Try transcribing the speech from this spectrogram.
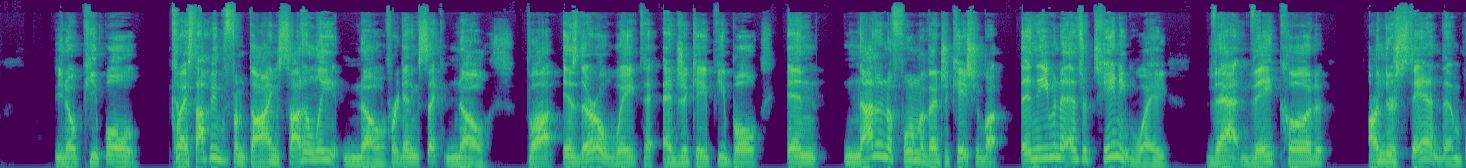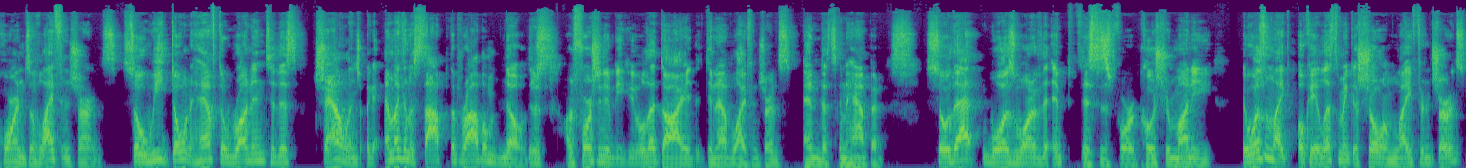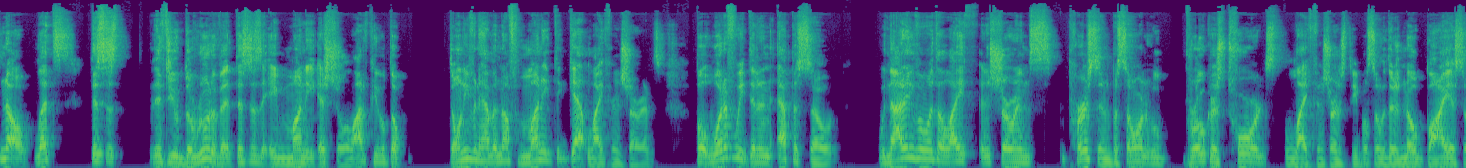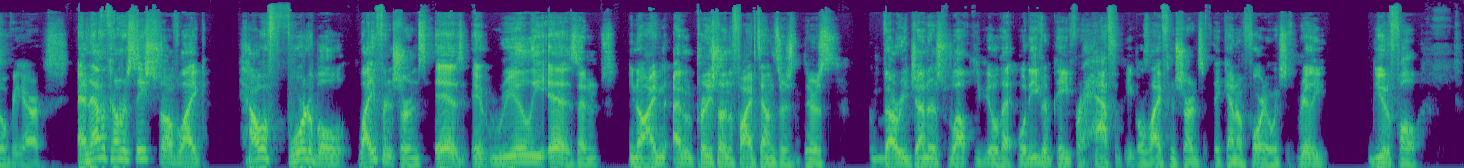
you know, people? Can I stop people from dying suddenly? No. For getting sick? No. But is there a way to educate people in not in a form of education, but in even an entertaining way that they could understand the importance of life insurance. So we don't have to run into this challenge. Like, am I going to stop the problem? No. There's unfortunately going to be people that die that didn't have life insurance, and that's going to happen. So that was one of the impetuses for Kosher Money. It wasn't like, okay, let's make a show on life insurance. No, let's. This is if you the root of it. This is a money issue. A lot of people don't don't even have enough money to get life insurance. But what if we did an episode not even with a life insurance person, but someone who brokers towards life insurance people. So there's no bias over here and have a conversation of like how affordable life insurance is. It really is. And, you know, I'm, I'm pretty sure in the five towns, there's, there's very generous, wealthy people that would even pay for half of people's life insurance if they can't afford it, which is really beautiful.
